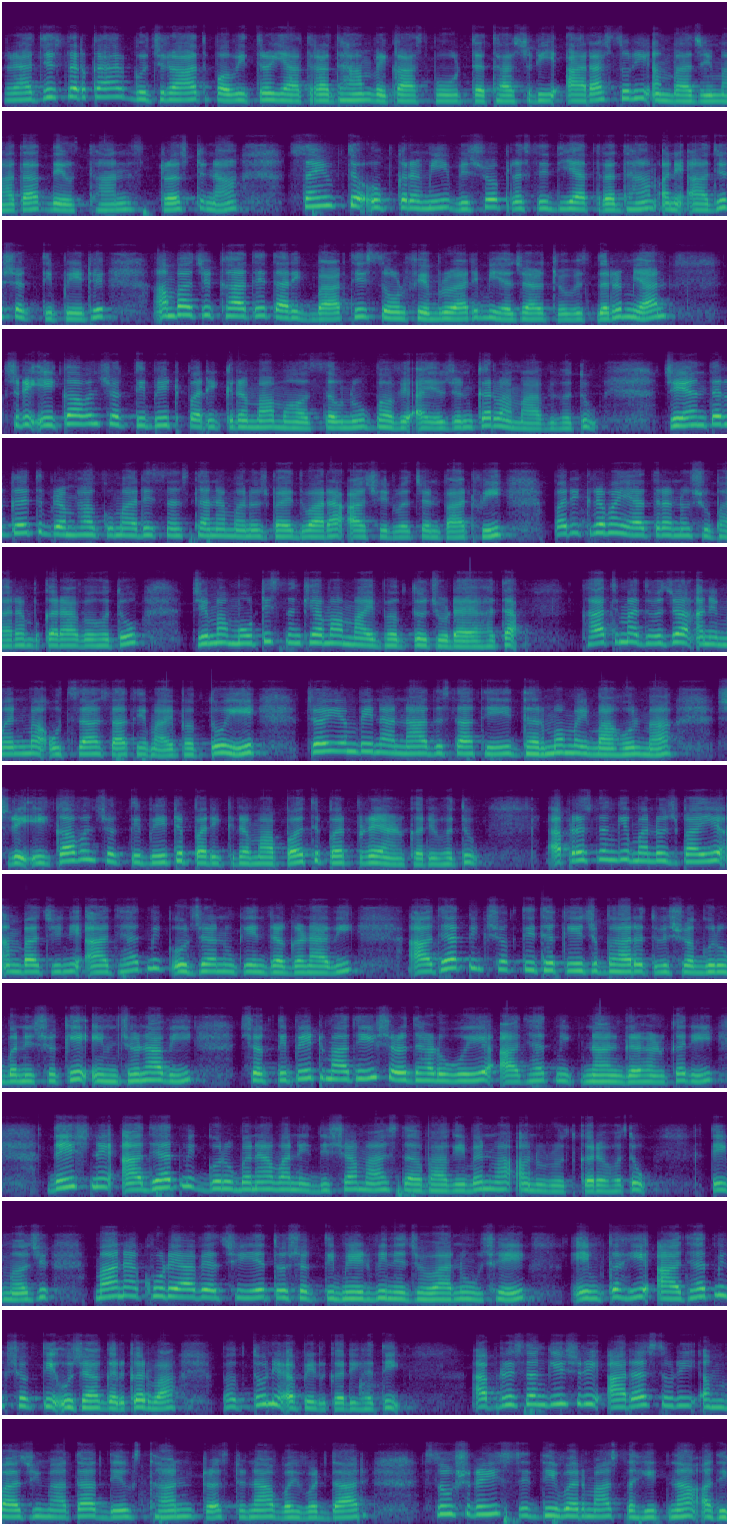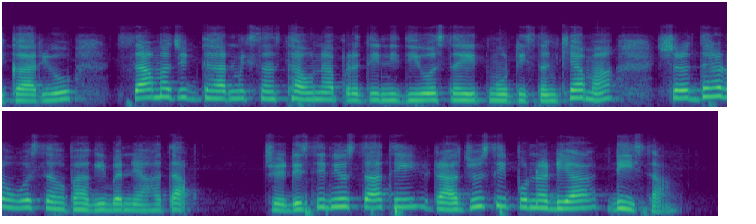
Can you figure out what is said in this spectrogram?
રાજ્ય સરકાર ગુજરાત પવિત્ર યાત્રાધામ વિકાસ બોર્ડ તથા શ્રી આરાસુરી અંબાજી માતા દેવસ્થાન ટ્રસ્ટના સંયુક્ત ઉપક્રમે વિશ્વ પ્રસિદ્ધ યાત્રાધામ અને આદ્યશક્તિ પીઠ અંબાજી ખાતે તારીખ બારથી સોળ ફેબ્રુઆરી બે હજાર ચોવીસ દરમિયાન શ્રી એકાવન શક્તિપીઠ પરિક્રમા મહોત્સવનું ભવ્ય આયોજન કરવામાં આવ્યું હતું. જે અંતર્ગત બ્રહ્માકુમારી સંસ્થાના મનોજભાઈ દ્વારા આશીર્વચન પાઠવી પરિક્રમા યાત્રાનો શુભારંભ કરાવ્યો હતો, જેમાં મોટી સંખ્યામાં માઈ ભક્તો જોડાયા હતા. હાથમાં ધ્વજા અને મનમાં ઉત્સાહ સાથે માય ભક્તોએ જય અંબેના નાદ સાથે ધર્મમય માહોલમાં શ્રી એકાવન શક્તિપીઠ પરિક્રમા પથ પર પ્રયાણ કર્યું હતું. આ પ્રસંગે મનોજભાઈએ અંબાજીને આધ્યાત્મિક ઉર્જાનું કેન્દ્ર ગણાવી આધ્યાત્મિક શક્તિ થકી જ ભારત વિશ્વગુરુ બની શકે એમ જણાવી શક્તિપીઠમાંથી શ્રદ્ધાળુઓએ આધ્યાત્મિક જ્ઞાન ગ્રહણ કરી દેશને આધ્યાત્મિક ગુરુ બનાવવાની દિશામાં સહભાગી બનવા અનુરોધ કર્યો હતો. તેમજ માના ખોડે આવ્યા છીએ તો શક્તિ મેળવીને જવાનું છે એમ કહી આધ્યાત્મિક શક્તિ ઉજાગર કરવા ભક્તોને અપીલ કરી હતી. આ પ્રસંગે શ્રી આરાસુરી અંબાજી માતા દેવસ્થાન ટ્રસ્ટના વહીવટદાર સુશ્રી સિદ્ધિવર્મા સહિતના અધિકારીઓ, સામાજિક ધાર્મિક સંસ્થાઓના પ્રતિનિધિઓ સહિત મોટી સંખ્યામાં શ્રદ્ધાળુઓ સહભાગી બન્યા હતા. જેડીસી ન્યૂઝ સાથે રાજુસિંહ પુનડિયા, ડીસા.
